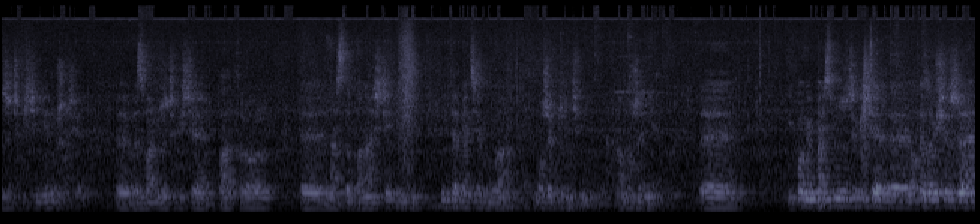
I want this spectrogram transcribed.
rzeczywiście nie rusza się. Y, wezwałem rzeczywiście patrol y, na 112 i interwencja była może 5 minut, a może nie. Y, I powiem Państwu, że rzeczywiście okazało się, że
